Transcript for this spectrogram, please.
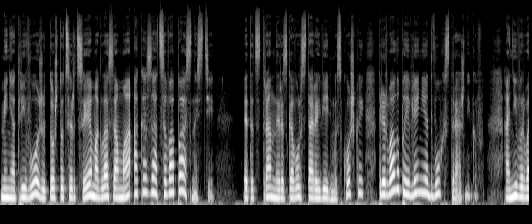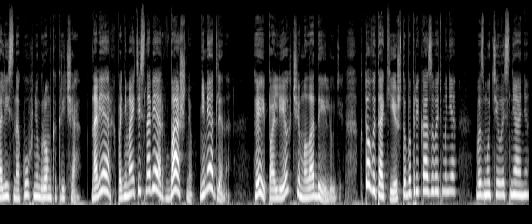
Меня тревожит то, что Цирцея могла сама оказаться в опасности». Этот странный разговор старой ведьмы с кошкой прервало появление двух стражников. Они ворвались на кухню, громко крича. «Наверх! Поднимайтесь наверх! В башню! Немедленно!» «Эй, полегче, молодые люди! Кто вы такие, чтобы приказывать мне?» — возмутилась няня.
